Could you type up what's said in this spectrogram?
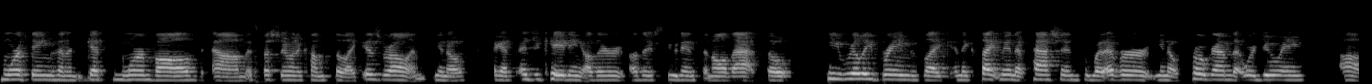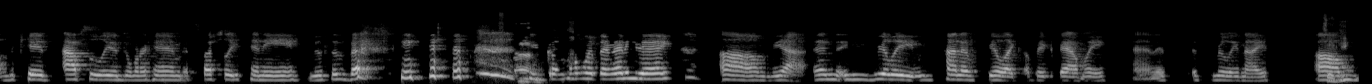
more things, and gets more involved, um, especially when it comes to like Israel and you know, I guess educating other other students and all that. So he really brings like an excitement, a passion to whatever you know program that we're doing. Um, the kids absolutely adore him, especially Penny. This is best. He'd go home with him any day. Um, yeah, and he really kind of feel like a big family, and it's it's really nice. Um, so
